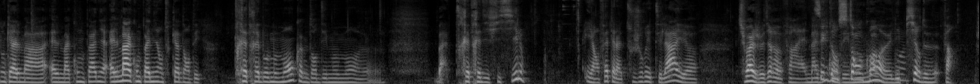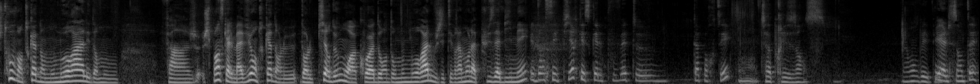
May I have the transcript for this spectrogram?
Donc, elle m'a, elle m'accompagne. Elle m'a accompagnée, en tout cas, dans des très, très beaux moments, comme dans des moments euh, très, très difficiles. Et en fait, elle a toujours été là. Et euh, tu vois, je veux dire, enfin, elle m'a vu dans des moments euh, les Ouais. pires de. Enfin, je trouve, en tout cas, dans mon moral et dans mon. Enfin, je, je pense qu'elle m'a vu en tout cas dans le, dans le pire de moi, quoi, dans, dans mon moral où j'étais vraiment la plus abîmée. Et dans ces pires, qu'est-ce qu'elle pouvait te t'apporter? Sa présence. Mon bébé. Et elle sentait.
